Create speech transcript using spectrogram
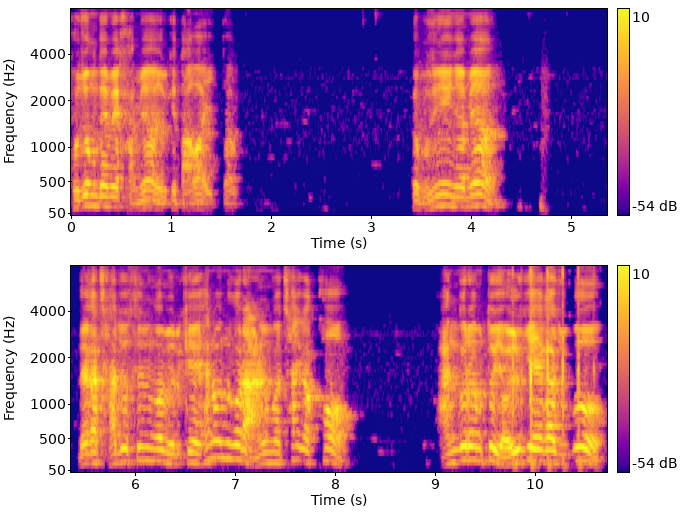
고정됨에 가면 이렇게 나와 있다고. 그러니까 무슨 얘기냐면 내가 자주 쓰는 거면 이렇게 해놓는 거랑 안 해놓는 건 차이가 커. 안 그러면 또 열기 해가지고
